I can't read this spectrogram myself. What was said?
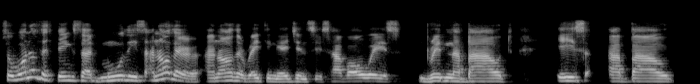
So one of the things that Moody's and other and other rating agencies have always written about is about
